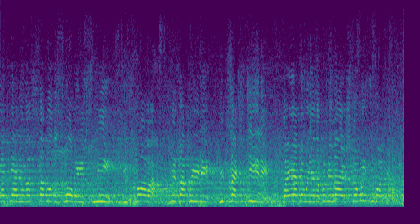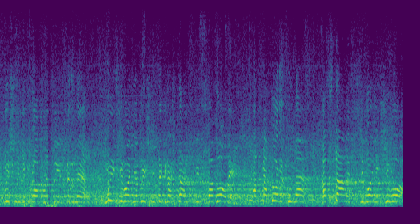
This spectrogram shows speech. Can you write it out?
Они отняли у нас свободу слова и СМИ. И снова мы забыли и простили. Поэтому я напоминаю, что мы сегодня вышли не просто за интернет. Мы сегодня вышли за гражданские свободы, от которых у нас осталось всего ничего.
